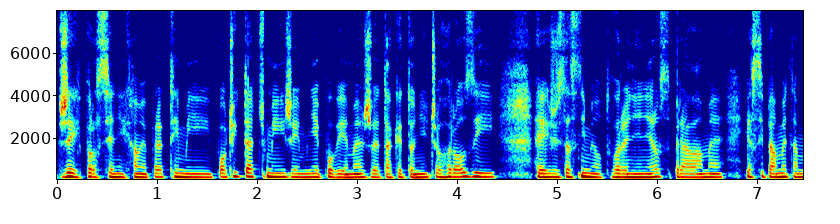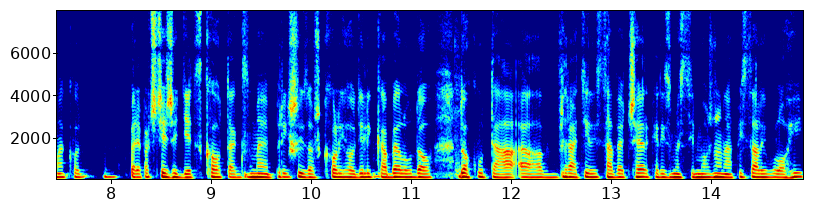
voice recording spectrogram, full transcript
že ich proste necháme pred tými počítačmi, že im nepovieme, že takéto niečo hrozí, hej, že sa s nimi otvorene nerozprávame. Ja si pamätám, ako, prepačte, že decko, tak sme prišli zo školy, hodili kabelu do, do kuta a vrátili sa večer, kedy sme si možno napísali úlohy,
